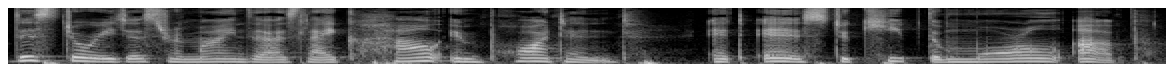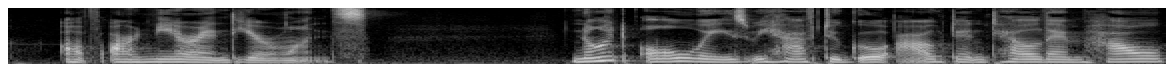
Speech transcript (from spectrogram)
this story just reminds us like how important it is to keep the moral up of our near and dear ones. Not always we have to go out and tell them how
